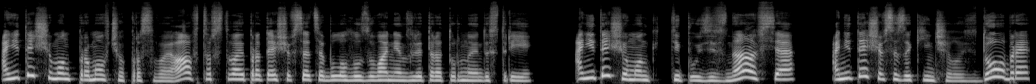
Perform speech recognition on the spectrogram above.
Ані те, що Монк промовчав про своє авторство і про те, що все це було глузуванням з літературної індустрії, ані те, що Монк, типу, зізнався, ані те, що все закінчилось добре.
